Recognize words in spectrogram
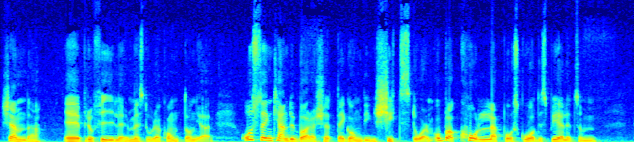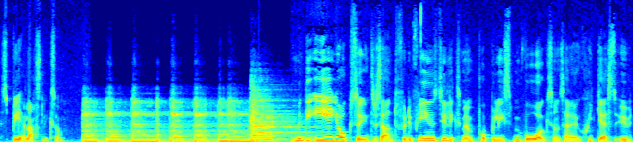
kända eh, profiler med stora konton gör. Och sen kan du bara kötta igång din shitstorm och bara kolla på skådespelet som spelas liksom. Men det är ju också intressant för det finns ju liksom en populismvåg som så skickas ut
